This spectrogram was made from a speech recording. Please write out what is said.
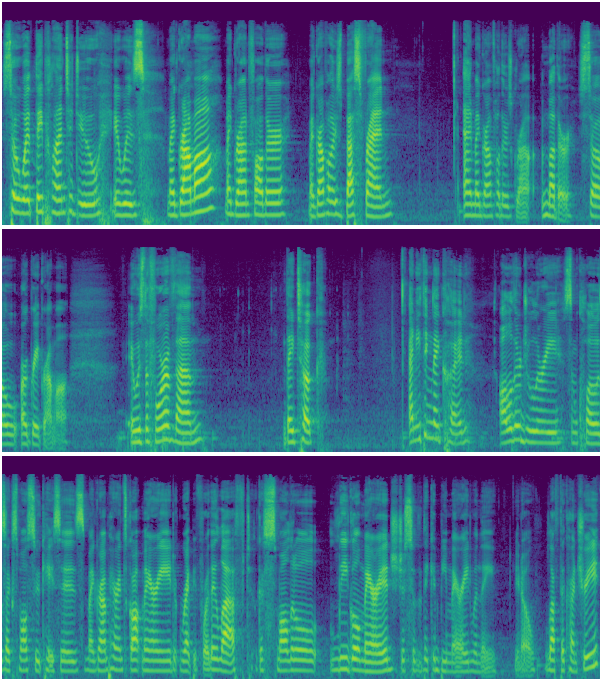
So what they planned to do, it was my grandma, my grandfather, my grandfather's best friend, and my grandfather's gra- mother, so our great grandma. It was the four of them. They took anything they could, all of their jewelry, some clothes, like small suitcases. My grandparents got married right before they left, like a small little legal marriage, just so that they could be married when they, you know, left the country.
